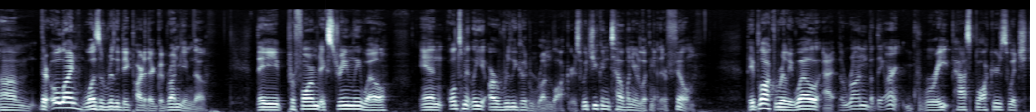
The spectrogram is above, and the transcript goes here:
Um, their O line was a really big part of their good run game, though. They performed extremely well and ultimately are really good run blockers, which you can tell when you're looking at their film. They block really well at the run, but they aren't great pass blockers, which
